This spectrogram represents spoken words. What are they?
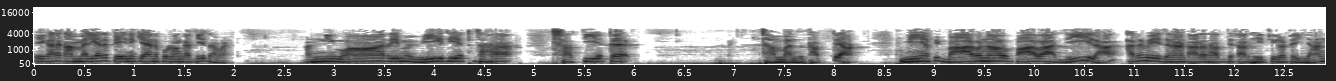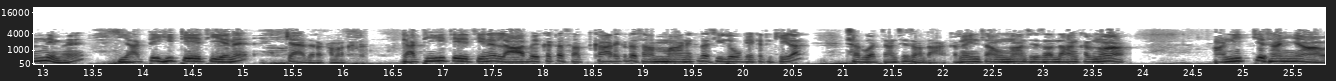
ඒක අර කම්මැලියට පේන කියන්න පුළුවන් ගතිය තමයි. අනිවාර්යයෙන්ම වීරියට සහ සතියට සම්බන්ධ තත්ත්වයක්. මේ අපි භාවනාව පාවා දීලා අර වේදනාවට අර සද්දට අර හිතවිලට යන්නෙම යටි හිතේ තියෙන කෑදරකමකට. යටි හිතේ තියෙන ලාභයකට සත්කාරයකට සම්මානයකට සිලෝකයකට කියලා සරුවත් chance සඳහන් කරනවා. ඒ නිසා උන්වහන්සේ සඳහන් කරනවා අනිත්‍ය සංඥාව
